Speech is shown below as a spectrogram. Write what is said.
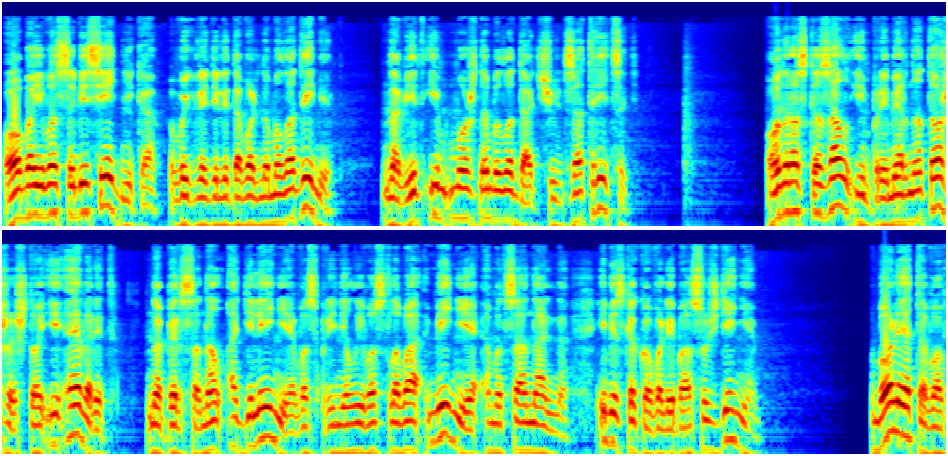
Оба его собеседника выглядели довольно молодыми. На вид им можно было дать чуть за тридцать. Он рассказал им примерно то же, что и Эверетт, но персонал отделения воспринял его слова менее эмоционально и без какого-либо осуждения. Более того,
